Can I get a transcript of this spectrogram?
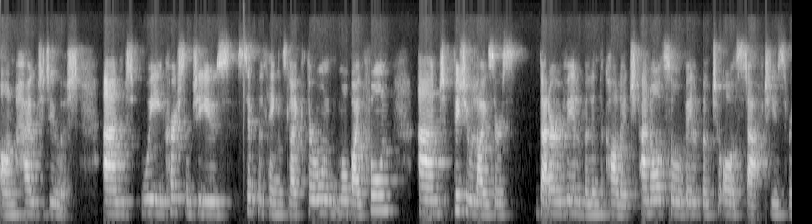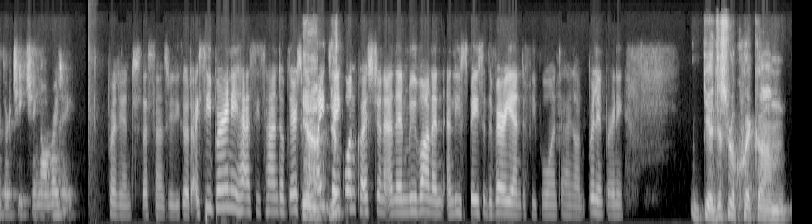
on how to do it. And we encourage them to use simple things like their own mobile phone and visualizers that are available in the college and also available to all staff to use for their teaching already. Brilliant. That sounds really good. I see Bernie has his hand up there. So yeah, we might take one question and then move on and, and leave space at the very end if people want to hang on. Brilliant, Bernie. Yeah, just real quick. Um,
